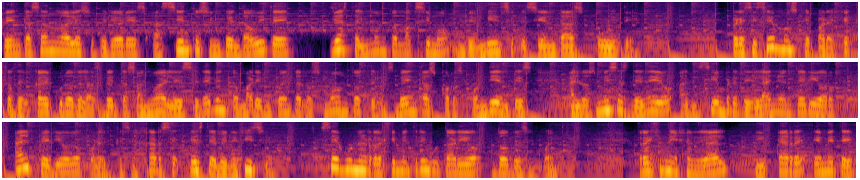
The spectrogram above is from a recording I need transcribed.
ventas anuales superiores a 150 UIT y hasta el monto máximo de 1.700 UIT. Precisemos que para efectos del cálculo de las ventas anuales se deben tomar en cuenta los montos de las ventas correspondientes a los meses de enero a diciembre del año anterior al periodo por el que se ejerce este beneficio, según el régimen tributario 2 de 50, régimen general y RMT,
